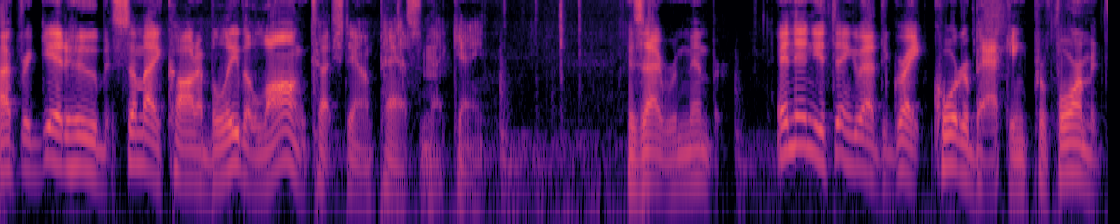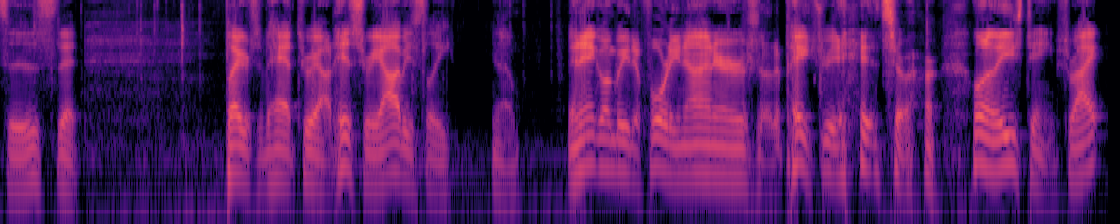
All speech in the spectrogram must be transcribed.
I forget who, but somebody caught, I believe, a long touchdown pass in that game, as I remember. And then you think about the great quarterbacking performances that players have had throughout history. Obviously, you know, it ain't going to be the 49ers or the Patriots or one of these teams, right?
